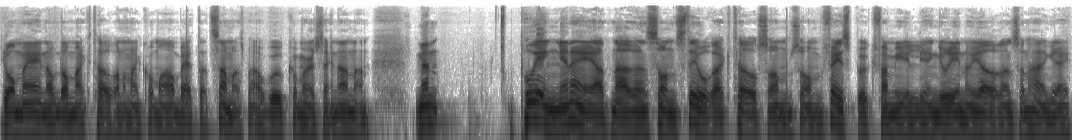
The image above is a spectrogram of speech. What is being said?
de är en av de aktörerna man kommer att arbeta tillsammans med och WooCommerce är en annan. Men Poängen är att när en sån stor aktör som, som Facebook-familjen går in och gör en sån här grej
